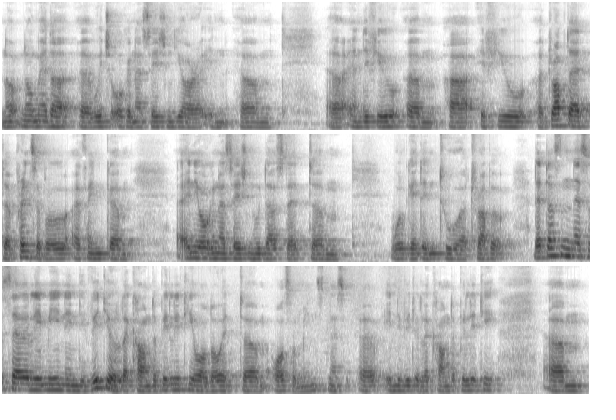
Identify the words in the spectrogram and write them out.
no, no matter uh, which organization you are in. Um, uh, and if you um, uh, if you uh, drop that principle, I think um, any organization who does that um, will get into trouble. That doesn't necessarily mean individual accountability, although it um, also means individual accountability. Um,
